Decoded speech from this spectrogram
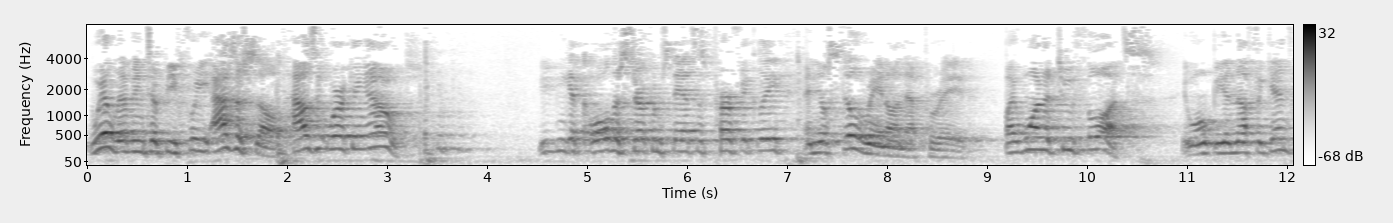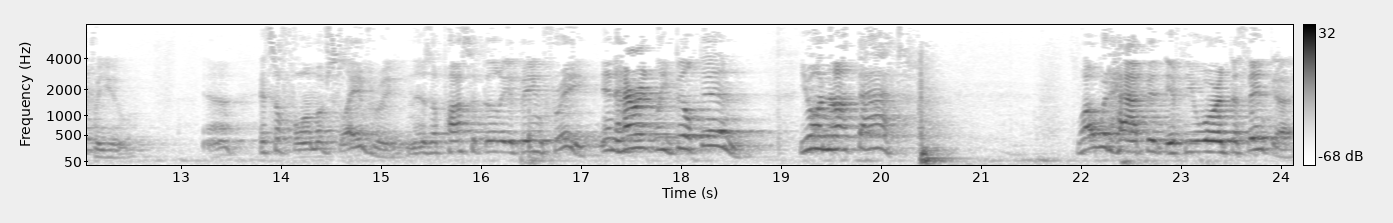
We're living to be free as a self. How's it working out? You can get all the circumstances perfectly, and you'll still rain on that parade by one or two thoughts. It won't be enough again for you. Yeah? It's a form of slavery, and there's a possibility of being free, inherently built in. You're not that. What would happen if you weren't the thinker?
